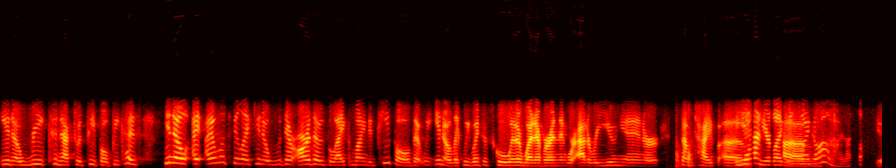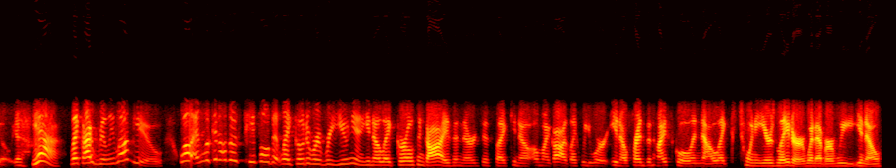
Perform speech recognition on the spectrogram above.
you know reconnect with people because you know I I almost feel like you know there are those like-minded people that we you know like we went to school with or whatever and then we're at a reunion or some type of yeah and you're like oh my um, god i love you. Yeah. Yeah, like I really love you. Well, and look at all those people that like go to a reunion, you know, like girls and guys, and they're just like, you know, oh my god, like we were, you know, friends in high school, and now like 20 years later, whatever, we, you know,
